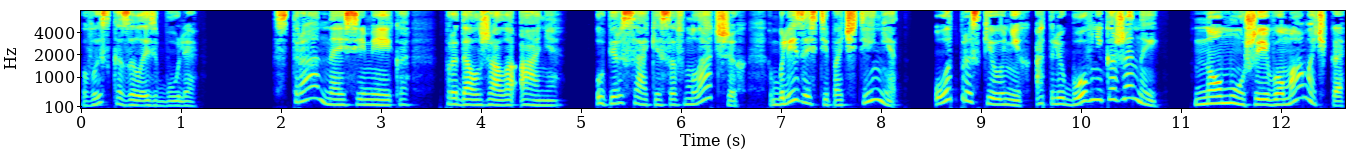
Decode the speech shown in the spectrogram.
высказалась Буля. Странная семейка, продолжала Аня. У персакисов-младших близости почти нет. Отпрыски у них от любовника жены. Но муж и его мамочка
